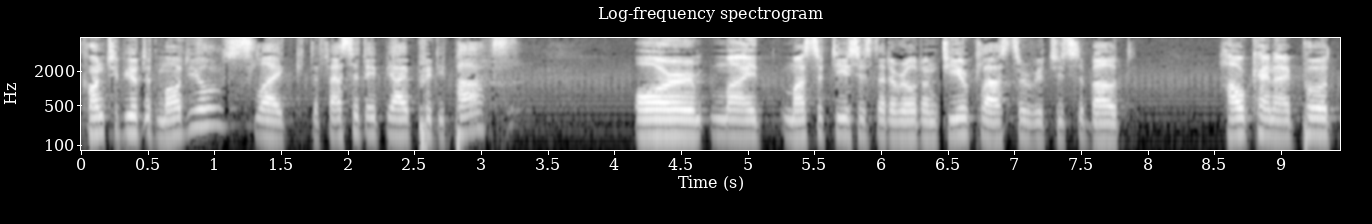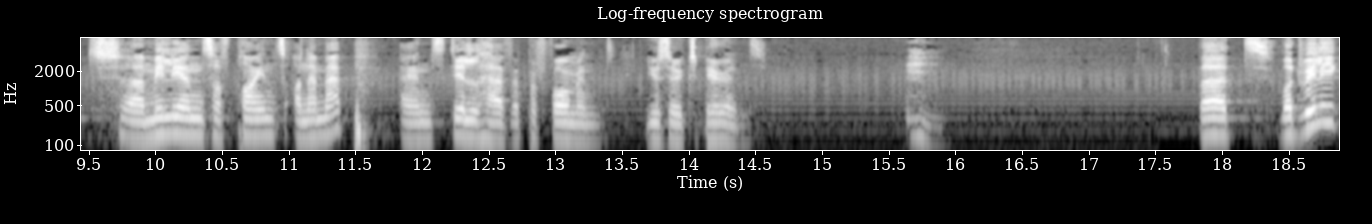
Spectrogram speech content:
contributed modules like the Facet API Pretty Path, or my master thesis that I wrote on GeoCluster, which is about how can I put uh, millions of points on a map and still have a performant user experience? but what really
